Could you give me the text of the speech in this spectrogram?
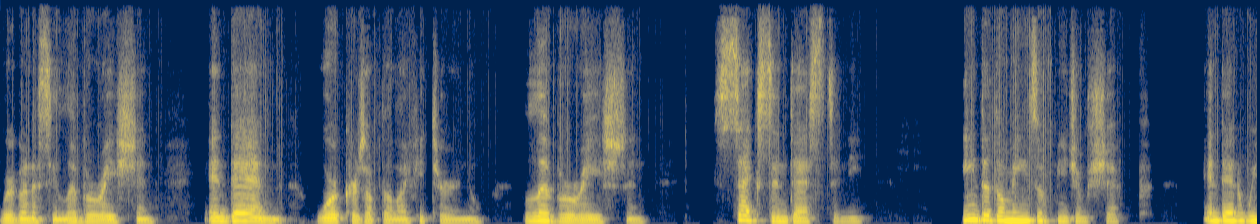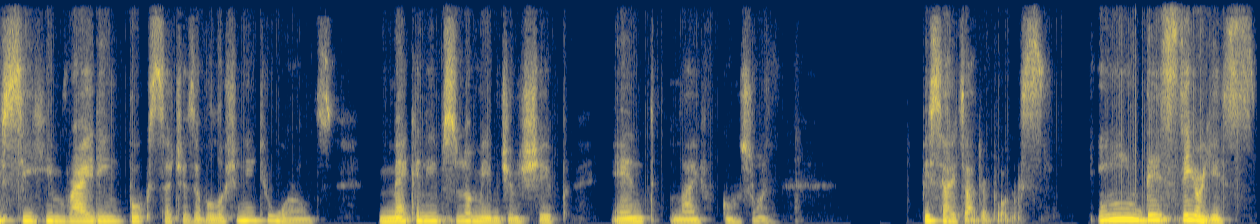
we're going to see Liberation, and then Workers of the Life Eternal, Liberation, Sex and Destiny, in the domains of mediumship. And then we see him writing books such as Evolution in Two Worlds, Mechanisms of Mediumship, and life goes on besides other books. In this series,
